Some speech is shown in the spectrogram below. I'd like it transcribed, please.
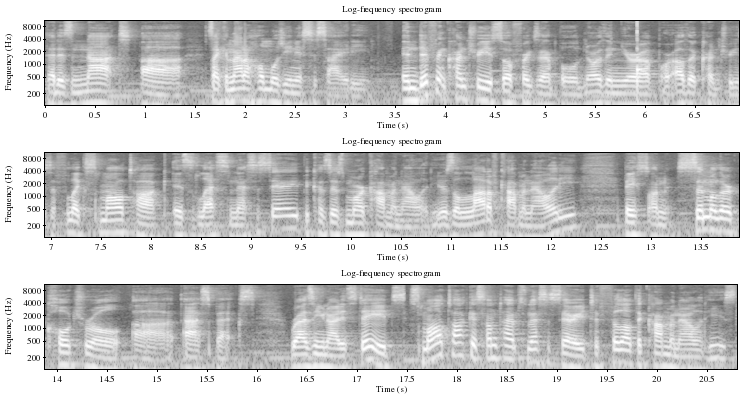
that is not, uh, it's like not a homogeneous society. In different countries, so for example, Northern Europe or other countries, I feel like small talk is less necessary because there's more commonality. There's a lot of commonality based on similar cultural uh, aspects. Whereas in the United States, small talk is sometimes necessary to fill out the commonalities.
